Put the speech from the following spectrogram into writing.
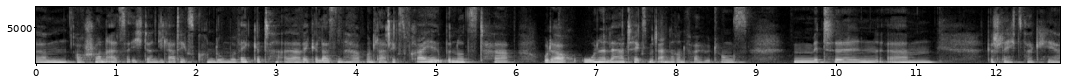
Ähm, auch schon als ich dann die Latexkondome äh, weggelassen habe und latexfreie benutzt habe oder auch ohne Latex mit anderen Verhütungsmitteln ähm, Geschlechtsverkehr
